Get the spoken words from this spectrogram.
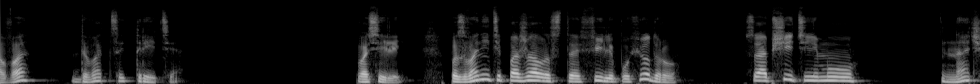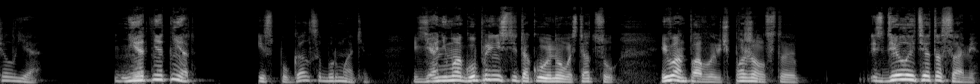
Глава 23. Василий, позвоните, пожалуйста, Филиппу Федору, сообщите ему... Начал я. «Нет-нет-нет!» — испугался Бурмакин. «Я не могу принести такую новость отцу. Иван Павлович, пожалуйста, сделайте это сами».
